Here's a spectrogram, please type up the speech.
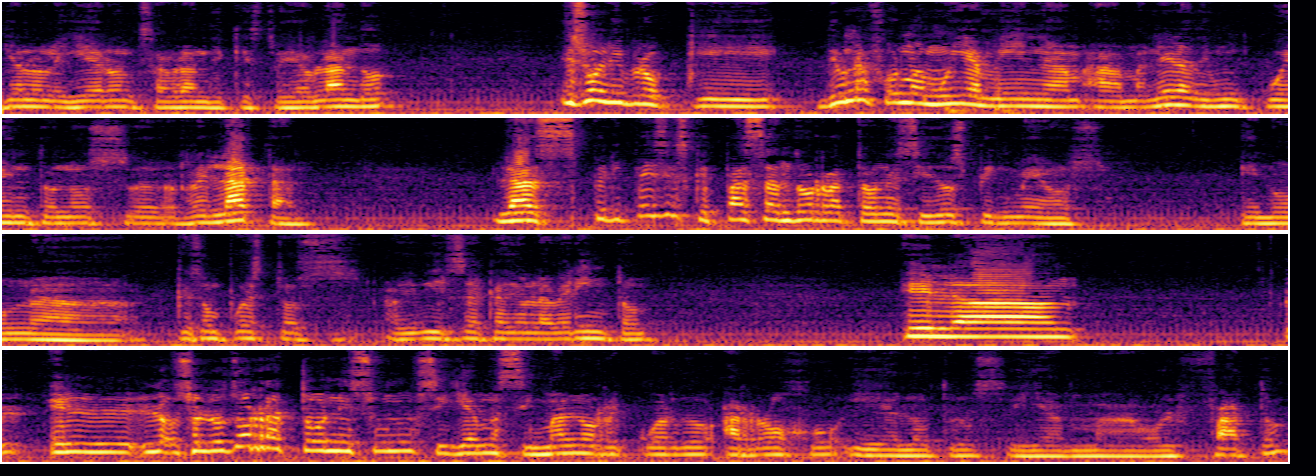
ya lo leyeron sabrán de qué estoy hablando. Es un libro que de una forma muy amena, a manera de un cuento, nos eh, relata las peripecias que pasan dos ratones y dos pigmeos en una que son puestos a vivir cerca de un laberinto. El, uh, los, los, dos ratones, uno se llama, si mal no recuerdo, arrojo y el otro se llama olfato.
